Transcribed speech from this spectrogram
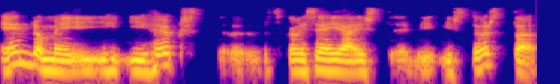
ändå med i, i högst, ska vi säga i, i största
